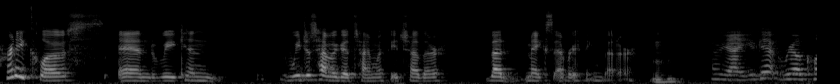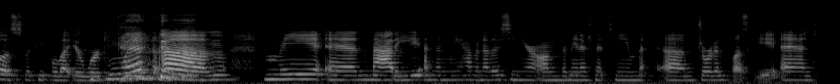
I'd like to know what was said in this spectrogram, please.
pretty close, and we can, we just have a good time with each other. That makes everything better. Oh yeah, you get real close to the people that you're working with. Um, me and Maddie, and then we have another senior on the management team, um, Jordan Flesky. And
